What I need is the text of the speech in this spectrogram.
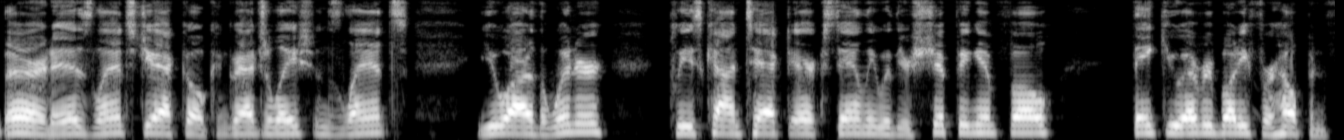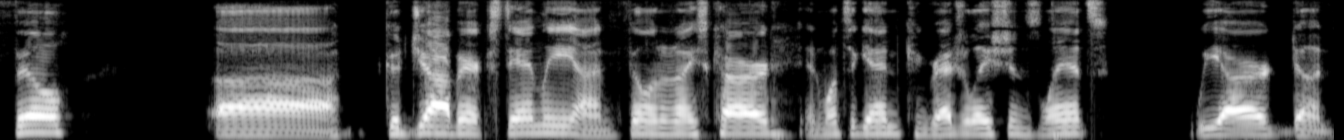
There it is, Lance Jacko. Congratulations, Lance. You are the winner. Please contact Eric Stanley with your shipping info. Thank you, everybody, for helping fill. Uh, good job, Eric Stanley, on filling a nice card. And once again, congratulations, Lance. We are done.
